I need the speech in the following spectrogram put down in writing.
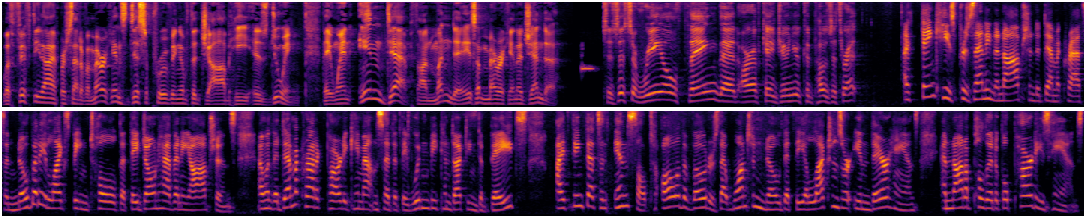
with 59% of Americans disapproving of the job he is doing. They went in depth on Monday's American agenda. Is this a real thing that RFK Jr. could pose a threat? I think he's presenting an option to Democrats, and nobody likes being told that they don't have any options. And when the Democratic Party came out and said that they wouldn't be conducting debates, I think that's an insult to all of the voters that want to know that the elections are in their hands and not a political party's hands.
